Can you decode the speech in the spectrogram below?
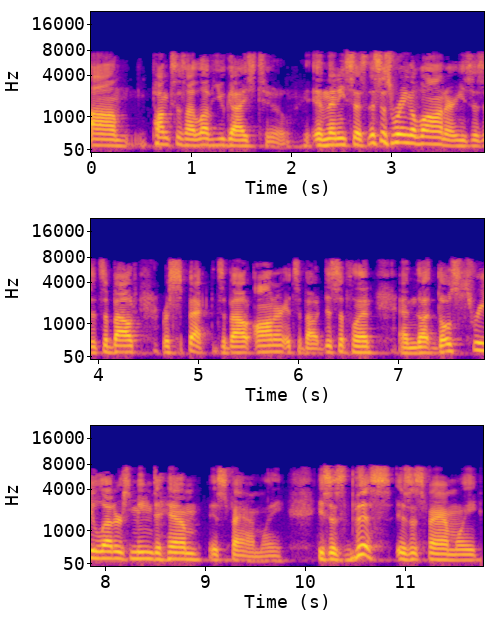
Um, Punk says, I love you guys too. And then he says, this is Ring of Honor. He says, it's about respect. It's about honor. It's about discipline. And those three letters mean to him is family. He says, this is his family.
